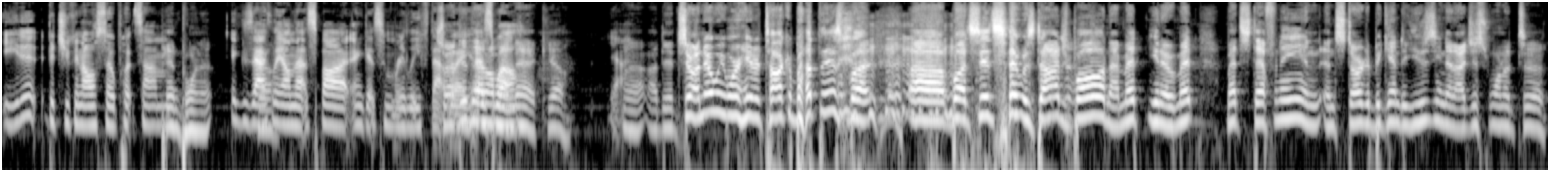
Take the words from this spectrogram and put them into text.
eat it, but you can also put some Pinpoint it. exactly yeah. on that spot and get some relief that so way I did that as on well. my neck. Yeah. Yeah. Uh, I did. So I know we weren't here to talk about this, but uh, but since it was dodgeball and I met you know met met Stephanie and, and started begin to using it, I just wanted to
